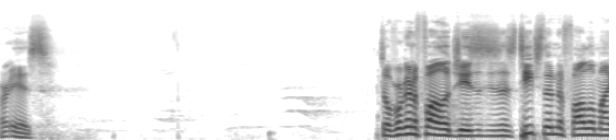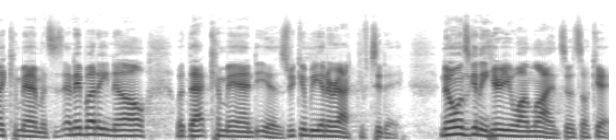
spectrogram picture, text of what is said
or is? So if we're going to follow Jesus, he says, teach them to follow my commandments. Does anybody know what that command is? We can be interactive today. No one's going to hear you online, so it's okay.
